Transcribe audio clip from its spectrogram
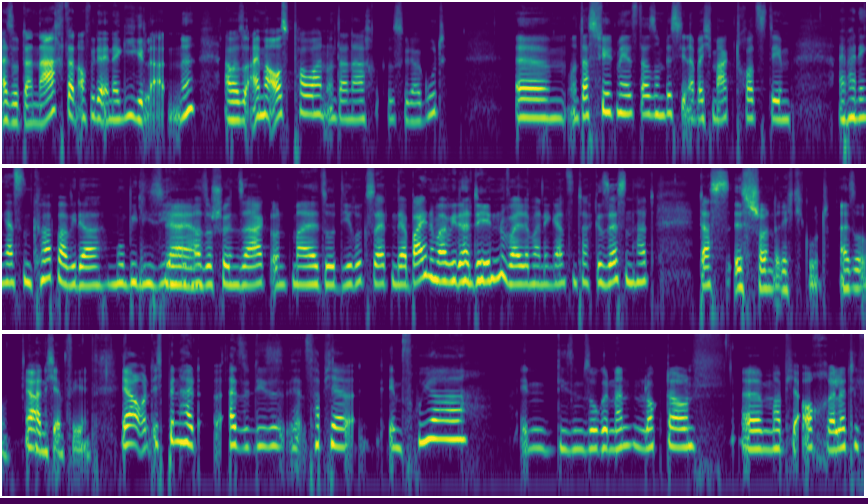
also danach dann auch wieder energiegeladen, ne? Aber so einmal auspowern und danach ist wieder gut. Ähm, und das fehlt mir jetzt da so ein bisschen, aber ich mag trotzdem einmal den ganzen Körper wieder mobilisieren, Ja, wie ja. man so schön sagt, und mal so die Rückseiten der Beine mal wieder dehnen, weil man den ganzen Tag gesessen hat. Das ist schon richtig gut. Also Ja. kann ich empfehlen. Ja, und ich bin halt, also dieses, das habe ich ja im Frühjahr in diesem sogenannten Lockdown, ähm, habe ich ja auch relativ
